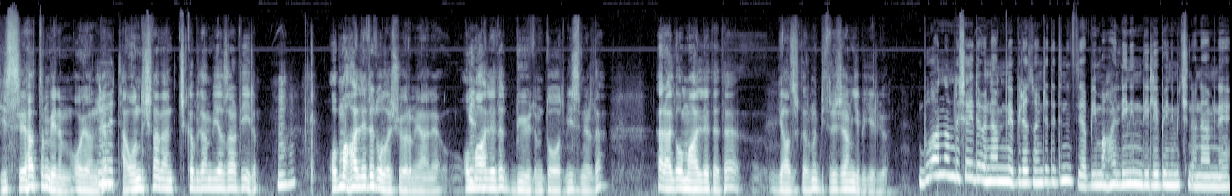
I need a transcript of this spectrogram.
hissiyatım benim o yönde. Evet. Ha, onun dışında ben çıkabilen bir yazar değilim. Hı hı. O mahallede dolaşıyorum yani. O Ya- mahallede büyüdüm, doğdum İzmir'de. Herhalde o mahallede de yazdıklarımı bitireceğim gibi geliyor. Bu anlamda şey de önemli. Biraz önce dediniz ya bir mahallenin dili benim için önemli.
